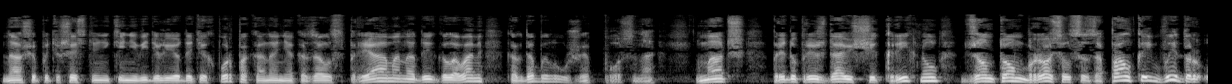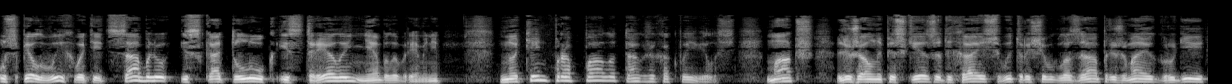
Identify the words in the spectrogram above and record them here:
Наши путешественники не видели ее до тех пор, пока она не оказалась прямо над их головами, когда было уже поздно. Мадж предупреждающе крикнул, Джон Том бросился за палкой, выдор успел выхватить саблю, искать лук и стрелы не было времени. Но тень пропала так же, как появилась. Мадж лежал на песке, задыхаясь, вытаращив глаза, прижимая к груди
